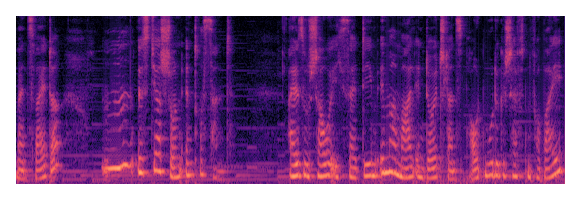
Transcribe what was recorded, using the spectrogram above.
Mein zweiter, ist ja schon interessant. Also schaue ich seitdem immer mal in Deutschlands Brautmodegeschäften vorbei,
